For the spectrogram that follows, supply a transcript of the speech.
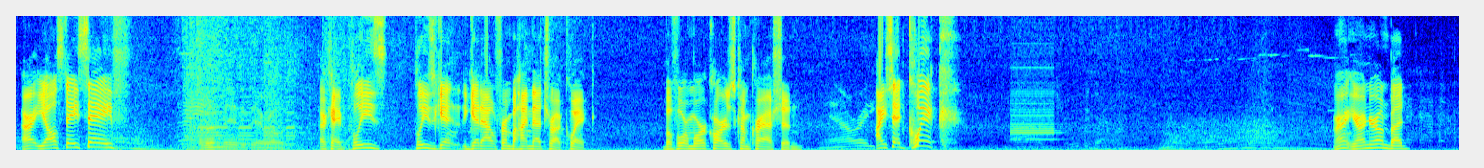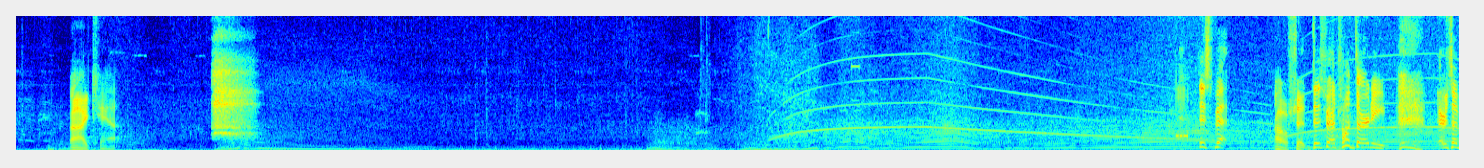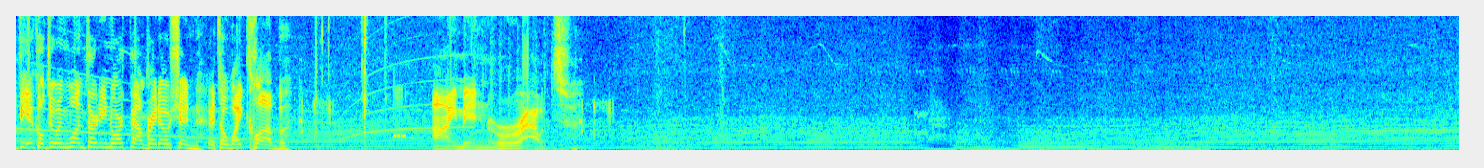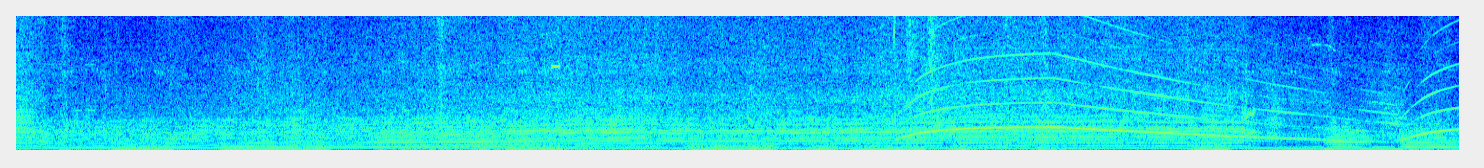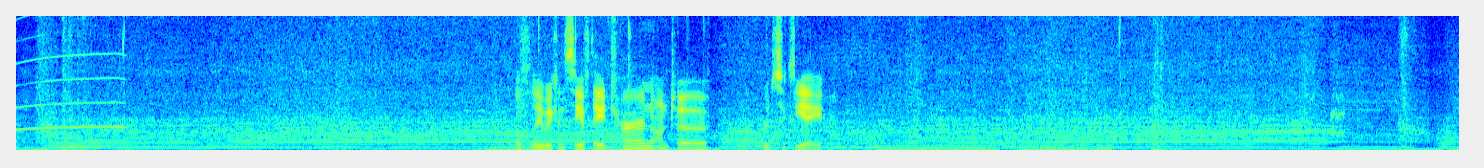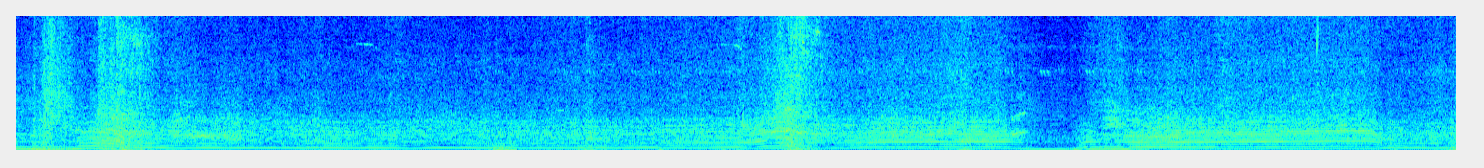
all right, y'all stay safe. Have an amazing day, Rose. Okay, please, please get get out from behind that truck, quick, before more cars come crashing. I said quick. All right, you're on your own, bud. I can't. Dispatch. Oh shit. Dispatch 130. There's a vehicle doing 130 northbound Great Ocean. It's a white club. I'm in route. Hopefully we can see if they turn onto Route 68.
